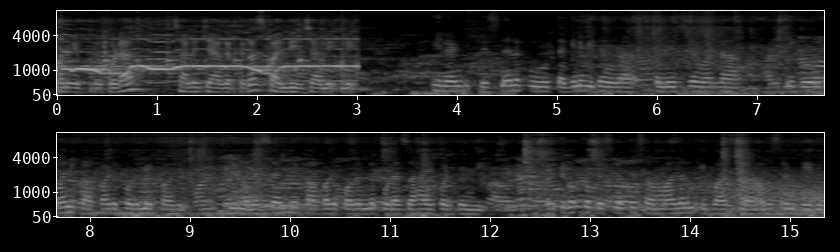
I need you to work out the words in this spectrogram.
మనం ఎప్పుడు కూడా చాలా జాగ్రత్తగా స్పందించాలి. ఇలాంటి ప్రశ్నలకు తగిన విధంగా స్పందించడం వల్ల మీ గౌరవాన్ని కాపాడుకోవడమే కాదు మీ మనశ్శాంతిని కాపాడుకోవడంలో కూడా సహాయపడుతుంది. ప్రతి ఒక్క ప్రశ్నకు సమాధానం ఇవ్వాల్సిన అవసరం లేదు.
